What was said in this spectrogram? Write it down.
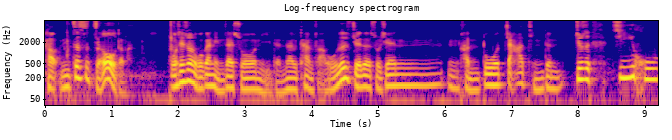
好，你这是择偶的嘛？我先说我观点，你再说你的那个看法。我是觉得，首先，嗯，很多家庭的，就是几乎，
